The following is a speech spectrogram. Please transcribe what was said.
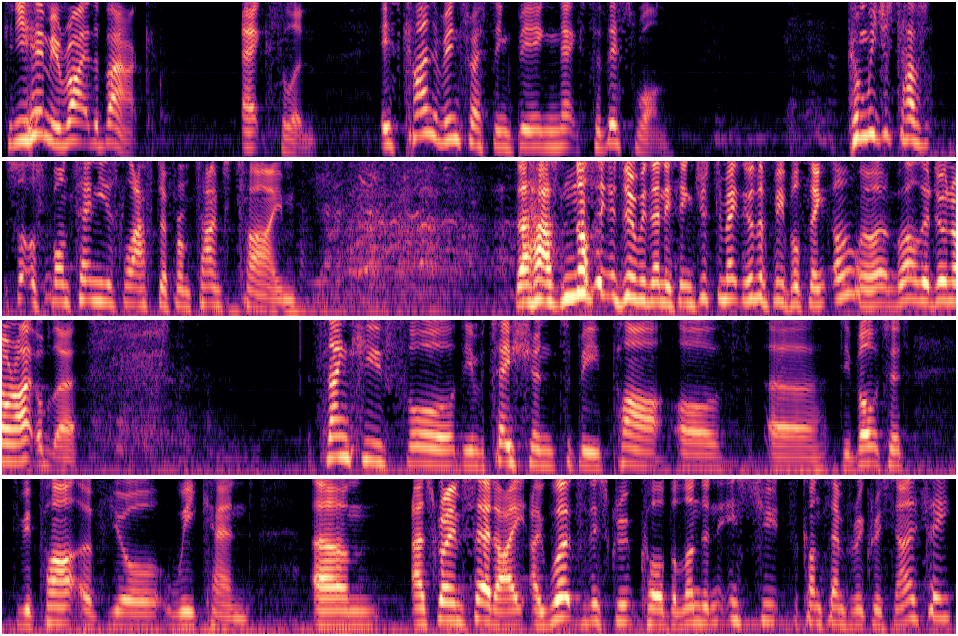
Can you hear me right at the back? Excellent. It's kind of interesting being next to this one. Can we just have sort of spontaneous laughter from time to time? that has nothing to do with anything, just to make the other people think, oh, well, they're doing all right up there. Thank you for the invitation to be part of uh, Devoted, to be part of your weekend. Um, as Graham said, I, I, work for this group called the London Institute for Contemporary Christianity.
